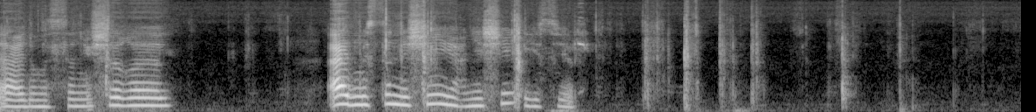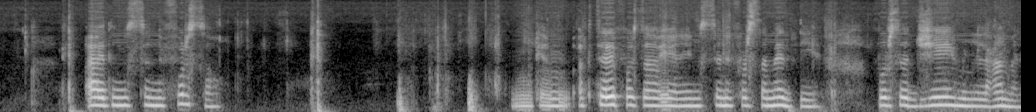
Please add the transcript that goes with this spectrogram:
قاعد ومستني شغل قاعد مستني شي يعني شي يصير. قاعد مستني فرصة. يمكن أكتر فرصة يعني مستني فرصة مادية فرصة تجيه من العمل.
